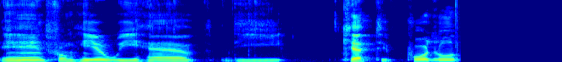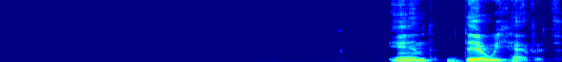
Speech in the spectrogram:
And from here we have the captive portal And there we have it.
